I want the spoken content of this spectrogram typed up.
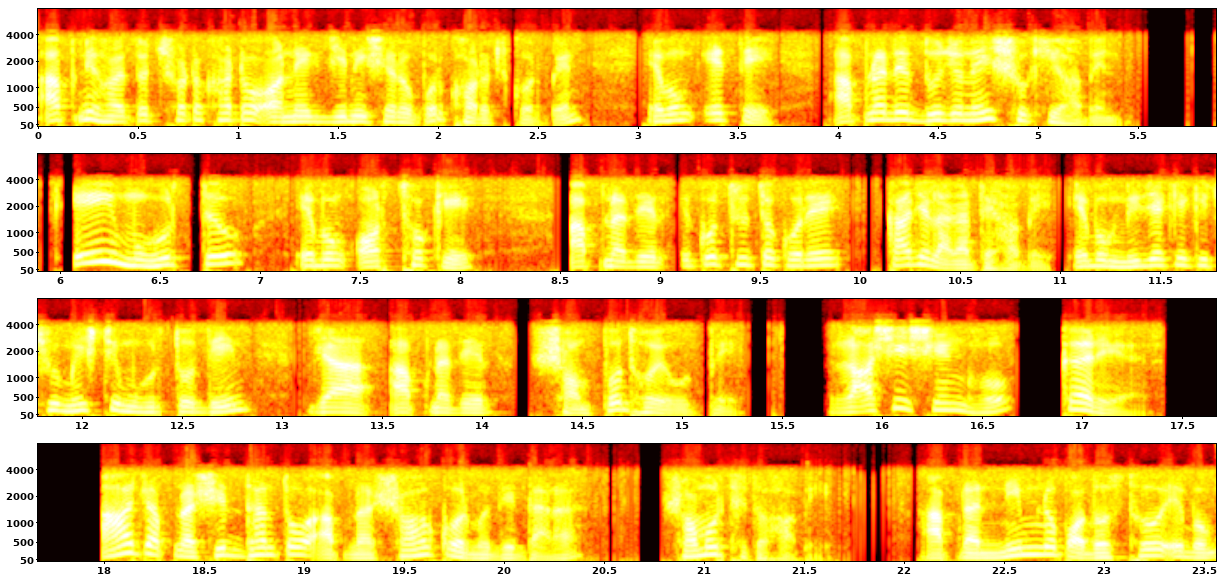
আপনি হয়তো ছোটখাটো অনেক জিনিসের ওপর খরচ করবেন এবং এতে আপনাদের দুজনেই সুখী হবেন। এই মুহূর্ত এবং অর্থকে আপনাদের একত্রিত করে কাজে লাগাতে হবে এবং নিজেকে কিছু মিষ্টি মুহূর্ত দিন যা আপনাদের সম্পদ হয়ে উঠবে। রাশি সিংহ, ক্যারিয়ার। আজ আপনার সিদ্ধান্ত আপনার সহকর্মীদের দ্বারা সমর্থিত হবে। আপনার নিম্ন পদস্থ এবং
